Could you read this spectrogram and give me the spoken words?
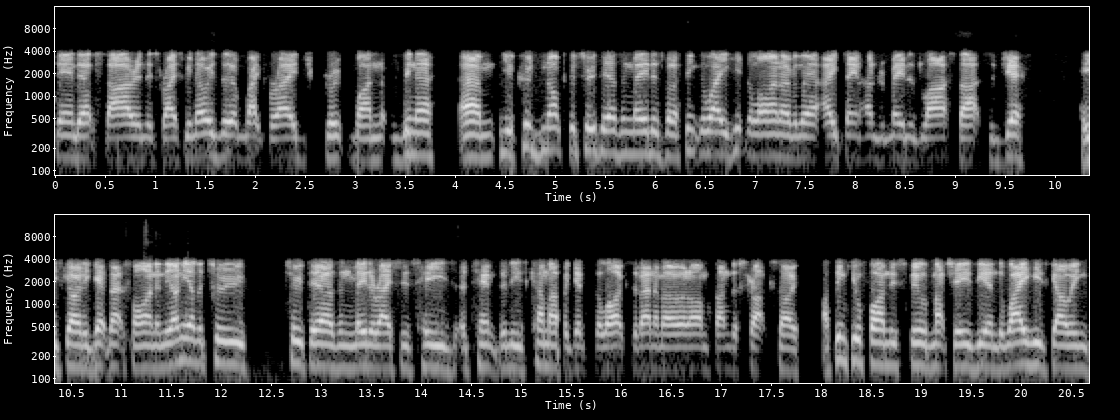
standout star in this race. We know he's a weight for age Group One winner. Um, you could knock the 2,000 metres, but I think the way he hit the line over the 1,800 metres last start suggests he's going to get that fine. And the only other two 2,000 metre races he's attempted, he's come up against the likes of Anamoe and I'm Thunderstruck. So I think you'll find this field much easier. And the way he's going,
